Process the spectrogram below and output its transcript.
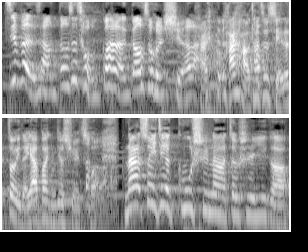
基本上都是从《灌篮高手》学来的。好还好，他是写的对的，要不然你就学错了。那所以这个故事呢，就是一个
